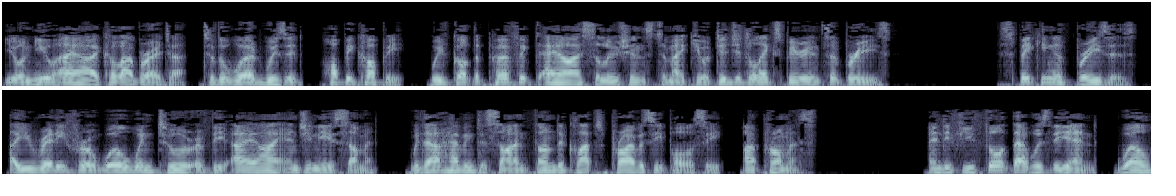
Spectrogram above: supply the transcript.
your new AI collaborator, to the word wizard, Hoppy Copy, we've got the perfect AI solutions to make your digital experience a breeze. Speaking of breezes, are you ready for a whirlwind tour of the AI Engineer Summit, without having to sign Thunderclap's privacy policy, I promise. And if you thought that was the end, well,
